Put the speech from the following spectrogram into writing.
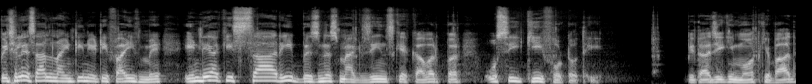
पिछले साल 1985 में इंडिया की सारी बिज़नेस मैगजीन्स के कवर पर उसी की फ़ोटो थी। पिताजी की मौत के बाद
